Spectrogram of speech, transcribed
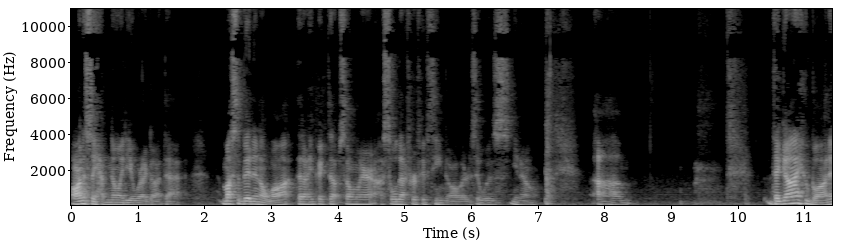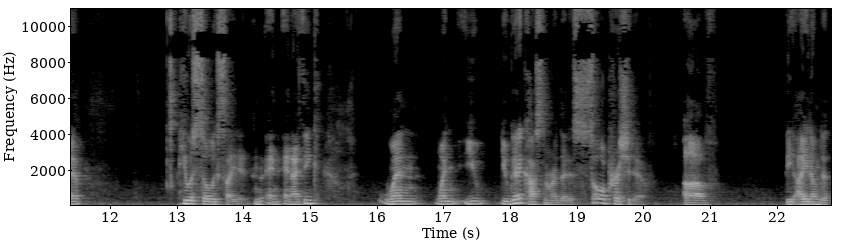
Honestly, have no idea where I got that. Must have been in a lot that I picked up somewhere. I sold that for fifteen dollars. It was, you know, um, the guy who bought it. He was so excited, and, and and I think when when you you get a customer that is so appreciative of the item that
